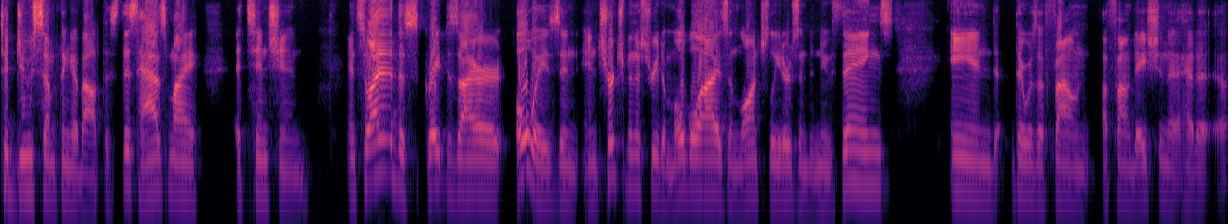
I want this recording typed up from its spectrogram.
to do something about this this has my attention. And so I had this great desire always in, in church ministry to mobilize and launch leaders into new things. And there was a found a foundation that had a, a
